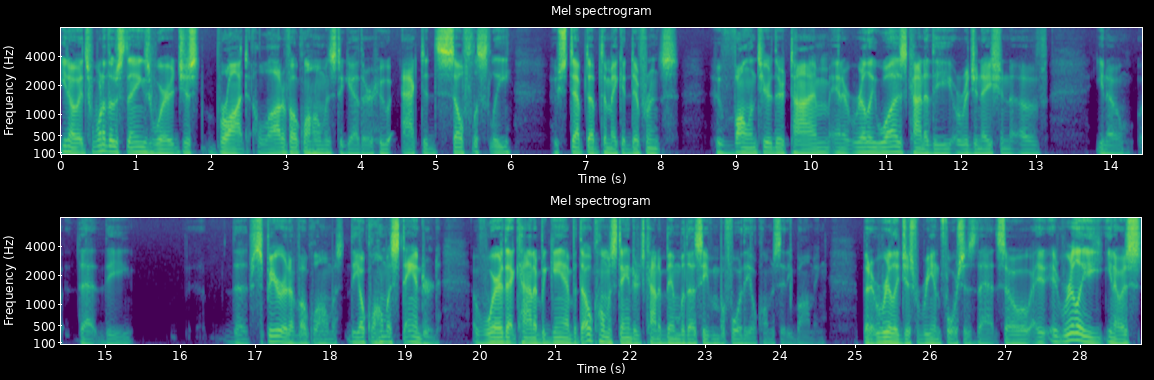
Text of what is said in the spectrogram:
you know, it's one of those things where it just brought a lot of Oklahomans together who acted selflessly, who stepped up to make a difference, who volunteered their time, and it really was kind of the origination of you know that the the spirit of Oklahoma, the Oklahoma standard of where that kind of began. But the Oklahoma standard's kind of been with us even before the Oklahoma City bombing. But it really just reinforces that. So it, it really, you know, as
